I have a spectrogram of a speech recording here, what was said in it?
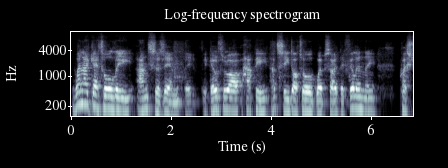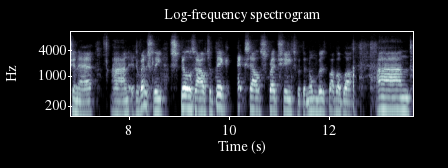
when I get all the answers in, they, they go through our happy at sea.org website, they fill in the questionnaire, and it eventually spills out a big Excel spreadsheet with the numbers, blah, blah, blah. And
